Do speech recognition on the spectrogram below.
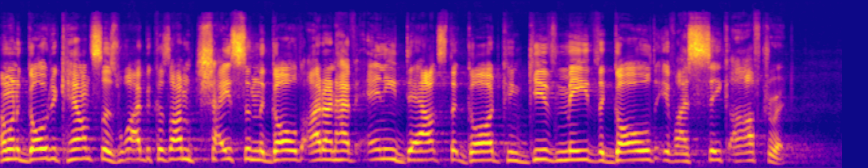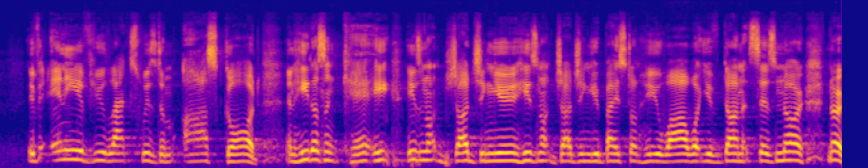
I'm going to go to counselors. Why? Because I'm chasing the gold. I don't have any doubts that God can give me the gold if I seek after it. If any of you lacks wisdom, ask God. And He doesn't care. He, he's not judging you. He's not judging you based on who you are, what you've done. It says, no, no.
